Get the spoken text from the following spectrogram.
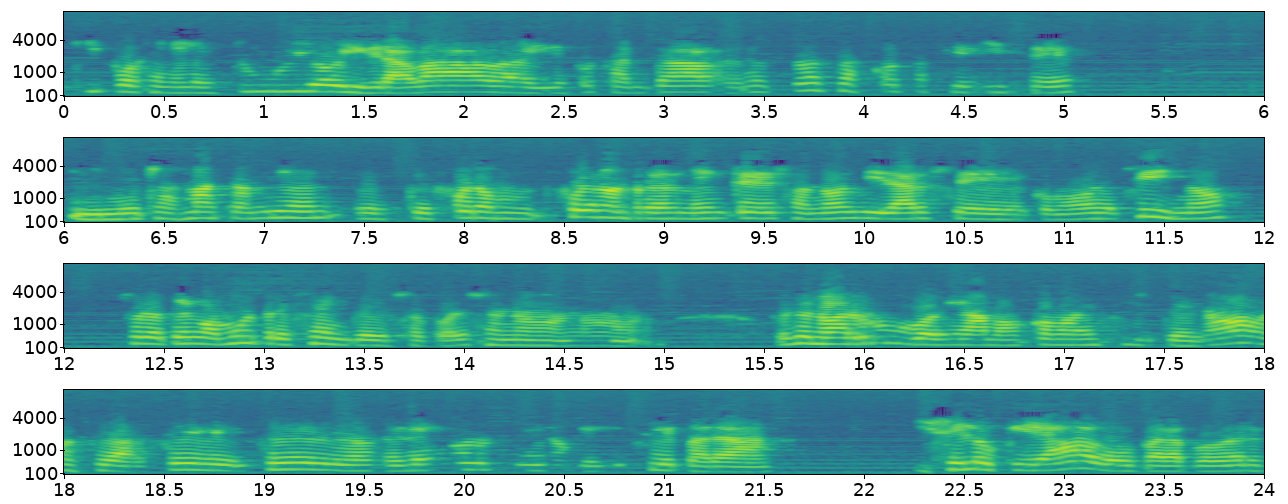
equipos en el estudio y grababa y después cantaba, todas esas cosas que hice y muchas más también, que fueron, fueron realmente eso, no olvidarse, como vos decís, ¿no? yo lo tengo muy presente eso, por eso no, no, por eso no arrugo, digamos, como decirte, ¿no? O sea, sé, sé de dónde vengo, sé lo que hice para, y sé lo que hago para poder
